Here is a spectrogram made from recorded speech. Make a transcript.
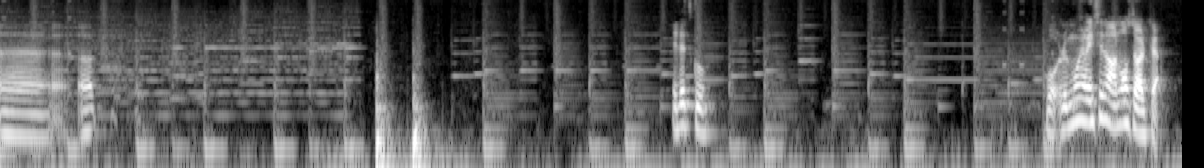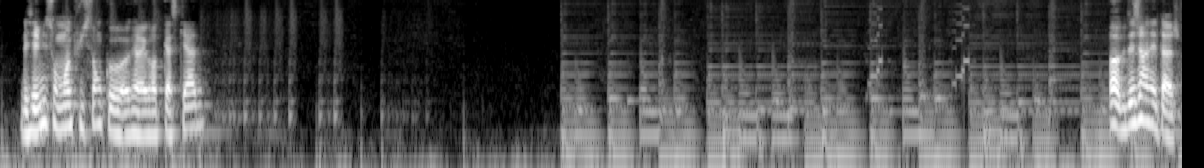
Euh, hop. Et let's go. Bon, le mont hérissé, normalement, ça devrait le faire. Les ennemis sont moins puissants qu'à la grotte cascade. Hop, déjà un étage.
